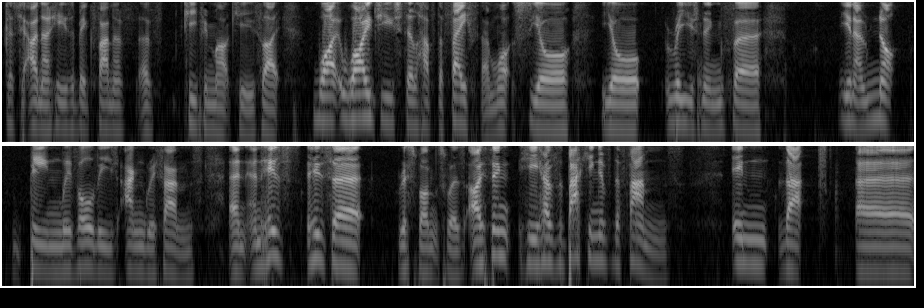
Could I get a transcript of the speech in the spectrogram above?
because I know he's a big fan of, of keeping Mark Hughes. Like, why why do you still have the faith? Then, what's your your reasoning for you know not being with all these angry fans? And and his his uh, response was, I think he has the backing of the fans in that uh,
